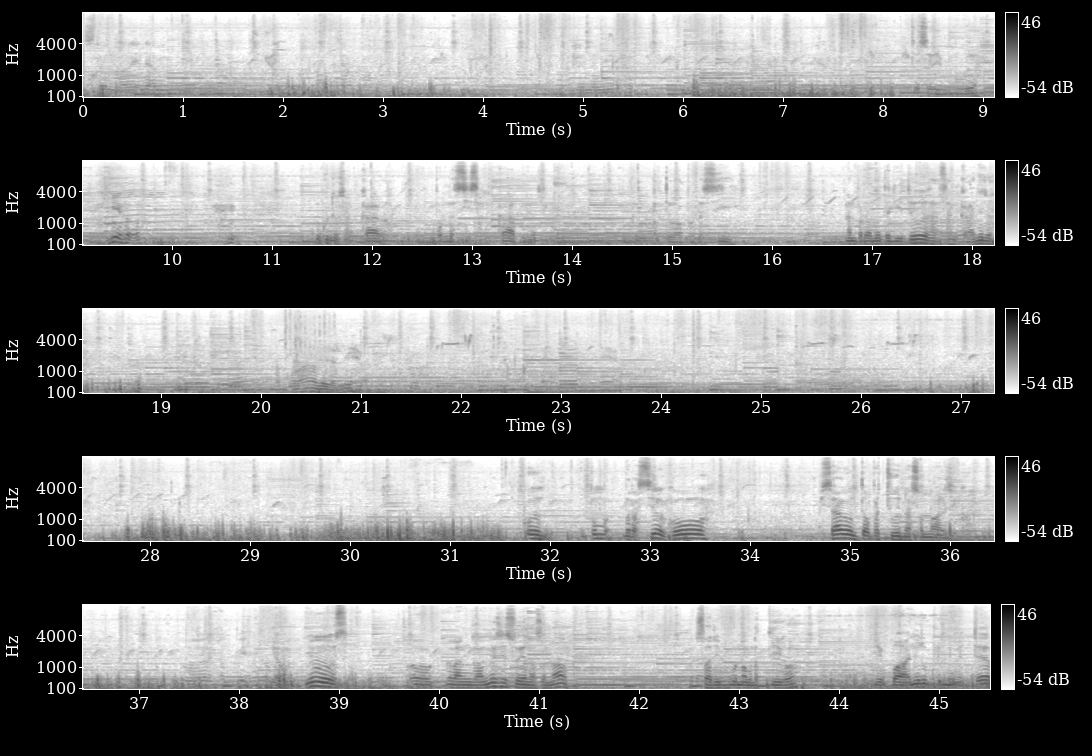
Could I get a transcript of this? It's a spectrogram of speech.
Dah. itu seribu ya Yo. aku udah sangka pondasi sangka punya ketua pondasi enam pertama tadi itu sangkanya tuh kok itu berhasil kok bisa untuk pacu nasional sih kok ya ini oh, gelanggangnya sesuai nasional. 1600 kok lebarnya 25 meter.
